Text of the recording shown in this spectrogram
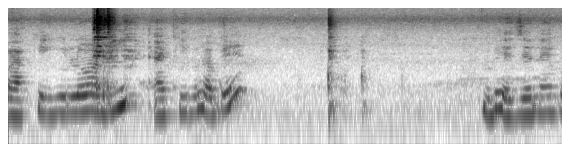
বাকিগুলো আমি একইভাবে ভেজে নেব।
